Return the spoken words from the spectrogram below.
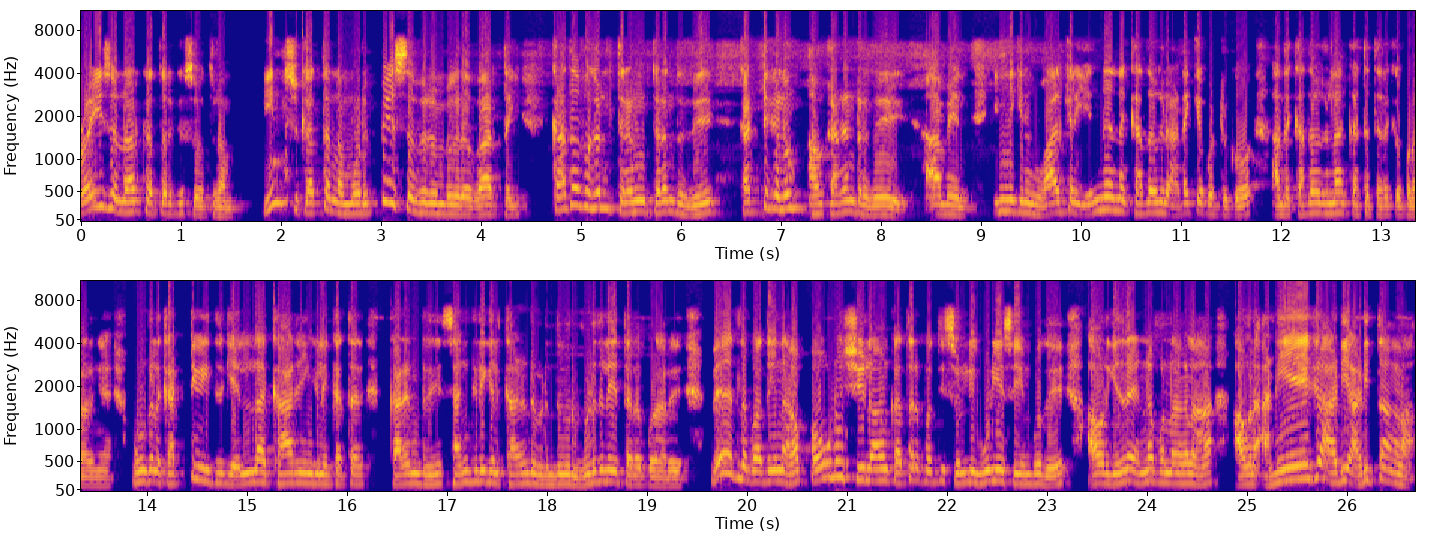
பிரைஸ் எல்லாரும் கத்தருக்கு சோத்திரம். இன்று கத்தர் நம்மோடு பேச விரும்புகிற வார்த்தை கதவுகள் திறன் திறந்தது கட்டுகளும் அவ கடன்றது ஆமேன். இன்னைக்கு நம்ம வாழ்க்கையில என்னென்ன கதவுகள் அடைக்கப்பட்டிருக்கோ அந்த கதவுகள்லாம் கத்த திறக்க போறாருங்க. உங்களை கட்டி வைத்திருக்க எல்லா காரியங்களையும் கத்த கடன்று சங்கிலிகள் கரண்டு விழுந்து ஒரு விடுதலையை தர போறாரு. வேதத்துல பாத்தீங்கன்னா பவுலும் ஷீலாவும் கத்தரை பத்தி சொல்லி ஊழியம் செய்யும் போது அவங்களுக்கு எதிராக என்ன பண்ணாங்களாம்? அவங்கள அநேக அடி அடித்தாங்களாம்.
